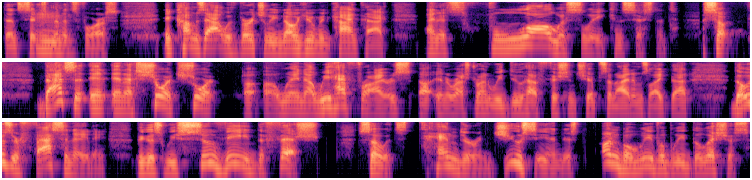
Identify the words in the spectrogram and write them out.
than six mm. minutes for us. It comes out with virtually no human contact and it's flawlessly consistent. So that's in, in a short, short uh, uh, way. Now we have fryers uh, in a restaurant. We do have fish and chips and items like that. Those are fascinating because we sous vide the fish so it's tender and juicy and just unbelievably delicious.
